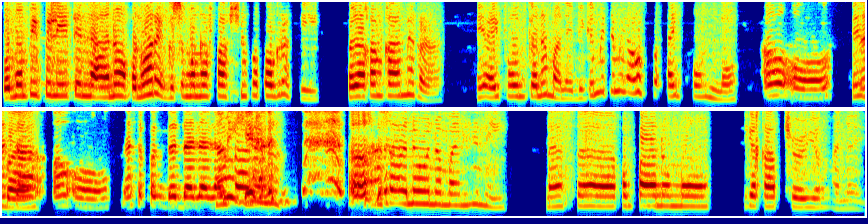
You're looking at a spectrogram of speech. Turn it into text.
Kung mong pipilitin na ano, kunwari gusto mo ng fashion photography, wala kang camera, may iPhone ka naman, edi gamitin mo yung iPhone mo. Oo. Diba? Nasa, oo. Nasa pagdadala lang Nasa yan. ano, nasa ano naman yun eh. Nasa kung paano mo i-capture yung ano eh,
